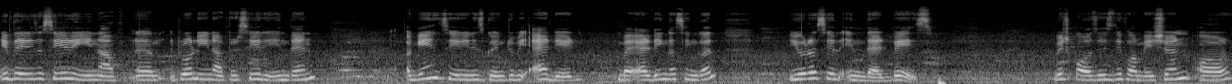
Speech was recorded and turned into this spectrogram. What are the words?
If there is a serine after, um, proline after serine then again serine is going to be added by adding a single uracil in that base which causes the formation or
